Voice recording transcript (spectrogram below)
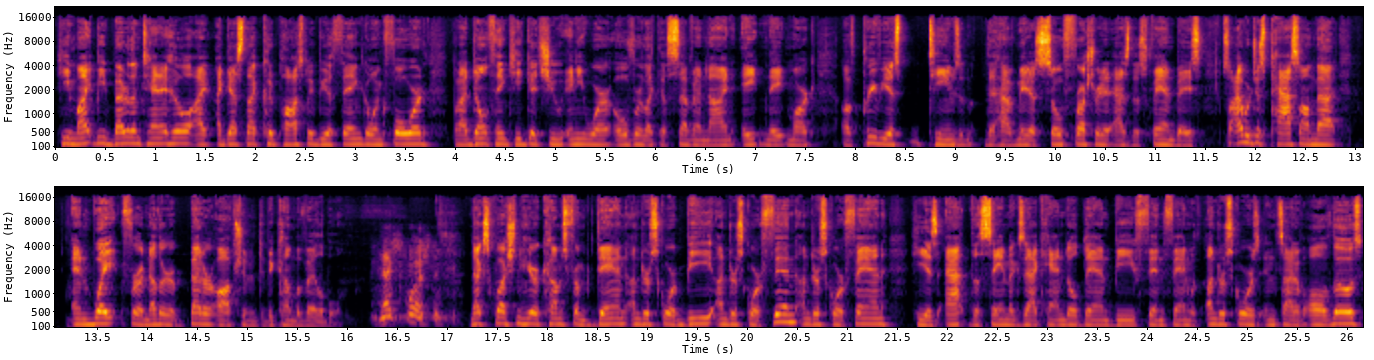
He might be better than Tannehill. I, I guess that could possibly be a thing going forward, but I don't think he gets you anywhere over like the seven and nine eight and eight mark of previous teams that have made us so frustrated as this fan base. So I would just pass on that and wait for another better option to become available. Next question. Next question here comes from Dan underscore B underscore Finn underscore fan. He is at the same exact handle, Dan B Finn fan with underscores inside of all of those.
